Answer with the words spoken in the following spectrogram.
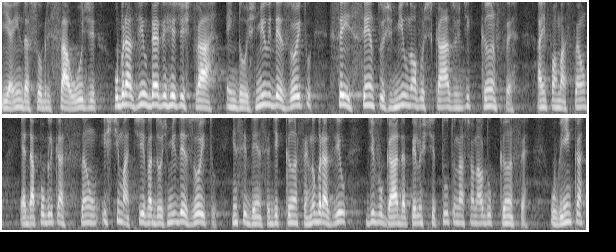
E ainda sobre saúde, o Brasil deve registrar em 2018 600 mil novos casos de câncer. A informação é da publicação Estimativa 2018, Incidência de Câncer no Brasil, divulgada pelo Instituto Nacional do Câncer o INCA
